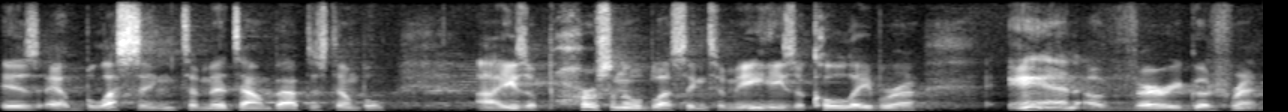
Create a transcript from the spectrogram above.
is a blessing to Midtown Baptist Temple. Uh, he's a personal blessing to me. He's a co laborer and a very good friend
